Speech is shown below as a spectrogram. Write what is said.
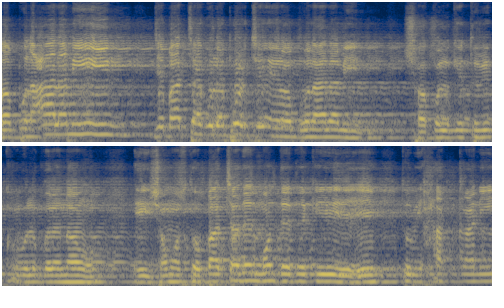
রব্বুল আলামিন, যে বাচ্চাগুলো পড়ছে, রব্বুল আলামিন, সকলকে তুমি কবুল করে নাও। এই সমস্ত বাচ্চাদের মধ্যে থেকে তুমি হাক্কানি,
